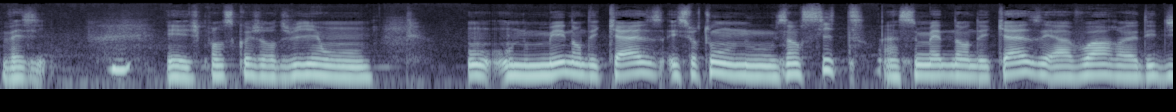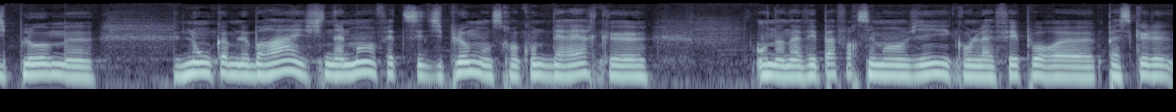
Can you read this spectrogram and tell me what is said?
vas-y. Mm. Et je pense qu'aujourd'hui, on, on, on, nous met dans des cases, et surtout on nous incite à se mettre dans des cases et à avoir des diplômes long comme le bras. Et finalement, en fait, ces diplômes, on se rend compte derrière que on n'en avait pas forcément envie et qu'on l'a fait pour euh, parce que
